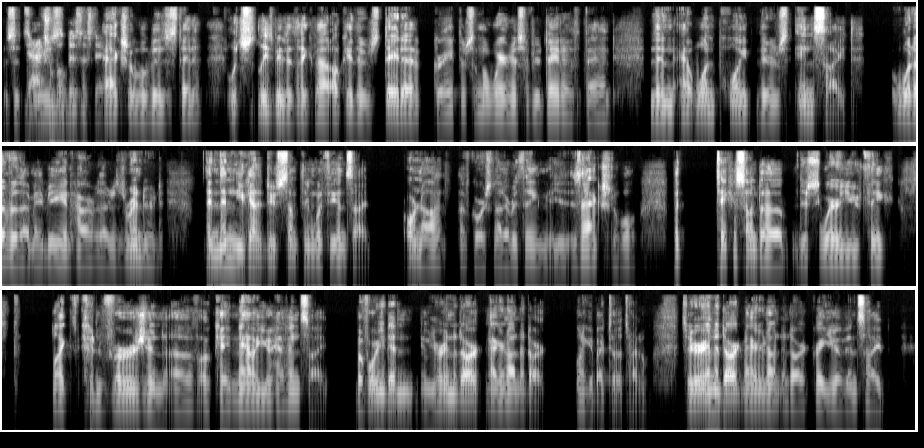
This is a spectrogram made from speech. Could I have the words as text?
is it actionable business data? Actionable business data, which leads me to think about okay, there's data, great. There's some awareness of your data, and then at one point there's insight, whatever that may be, and however that is rendered, and then you got to do something with the insight, or not. Of course, not everything is actionable, but take us on to just where you think like conversion of okay now you have insight before you didn't you're in the dark now you're not in the dark want to get back to the title. So you're in the dark now. You're not in the dark. Great, you have insight.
